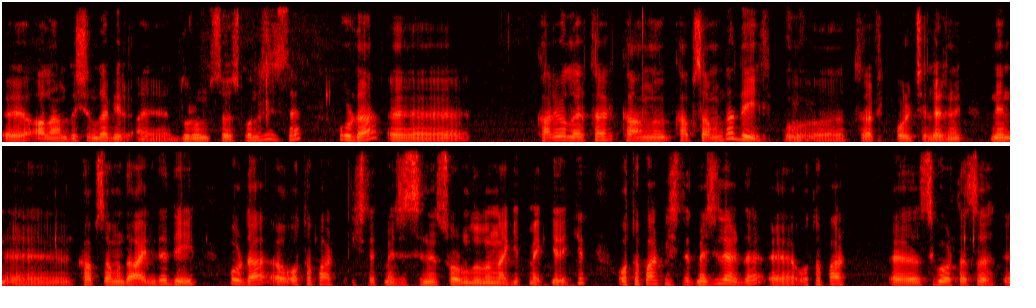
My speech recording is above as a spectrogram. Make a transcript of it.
e, alan dışında bir e, durum söz konusu ise burada e, Karayolları Trafik Kanunu kapsamında değil. Bu e, trafik poliçelerinin e, kapsamı dahilinde değil. Burada e, otopark işletmecisinin sorumluluğuna gitmek gerekir. Otopark işletmecileri de e, otopark e, sigortası e,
